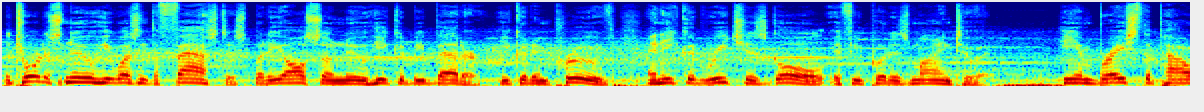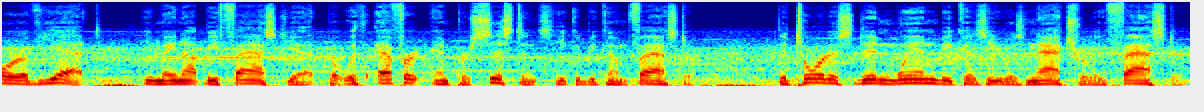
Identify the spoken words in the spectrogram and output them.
The tortoise knew he wasn't the fastest, but he also knew he could be better, he could improve, and he could reach his goal if he put his mind to it. He embraced the power of yet. He may not be fast yet, but with effort and persistence he could become faster. The tortoise didn't win because he was naturally faster,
